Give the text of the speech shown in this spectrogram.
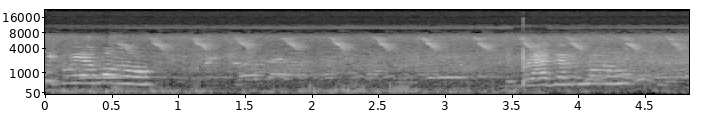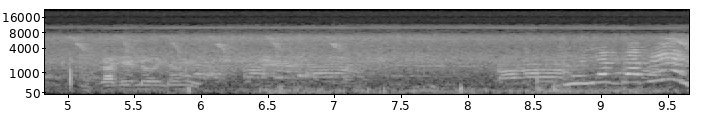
si kuya mo. Si brother mo. Kuya Gavin.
